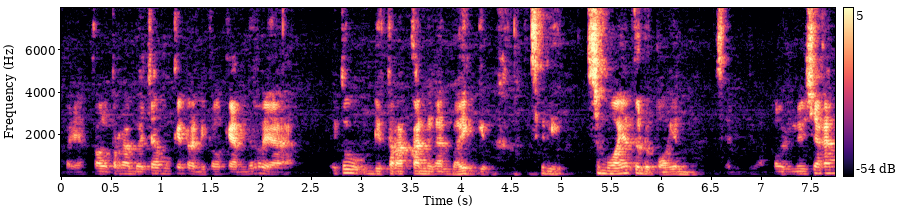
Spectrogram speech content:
apa ya kalau pernah baca mungkin radical candor ya itu diterapkan dengan baik gitu jadi semuanya to the point bisa dibilang kalau di Indonesia kan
